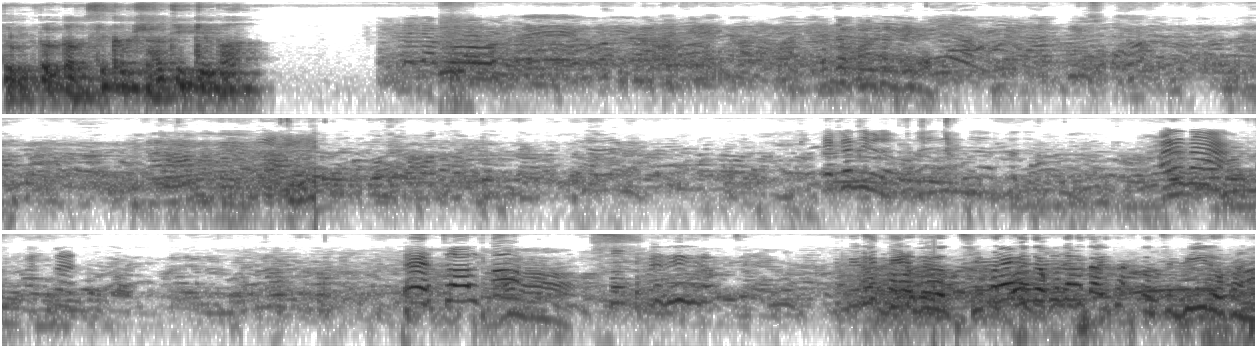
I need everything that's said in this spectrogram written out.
तुम तो कम से कम शादी के बाद আরে না আস্তে আস্তে। এ চল তো। বেরো বেরো বেরোচ্ছি ওই দেখো দেখো দাঁড়িয়ে থাকতে হচ্ছে ভিড় ওখানে।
